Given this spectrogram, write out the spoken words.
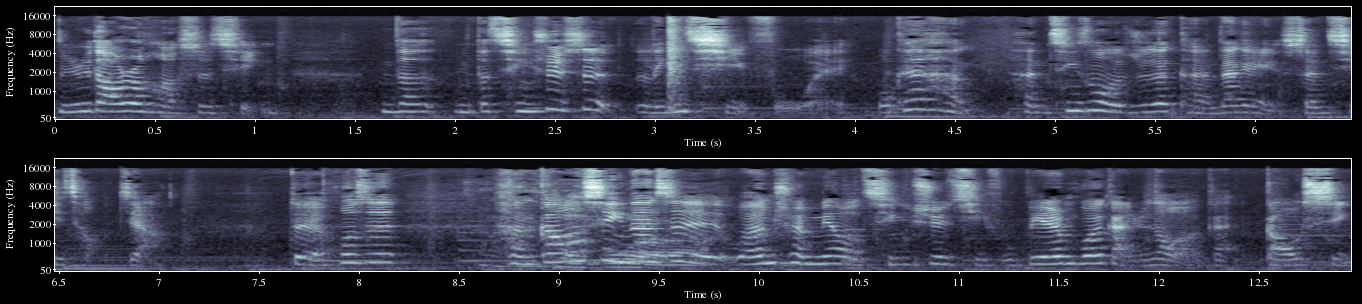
你遇到任何事情。你的你的情绪是零起伏哎、欸，我可以很很轻松的，就是可能在跟你生气吵架，对，或是很高兴，但是完全没有情绪起伏，别人不会感觉到我的感高兴。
